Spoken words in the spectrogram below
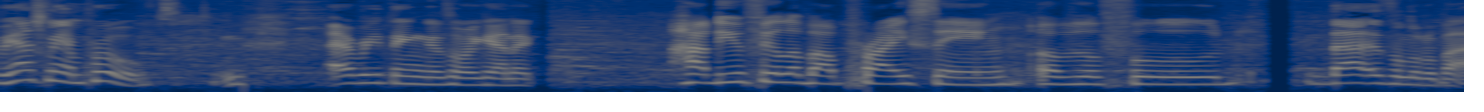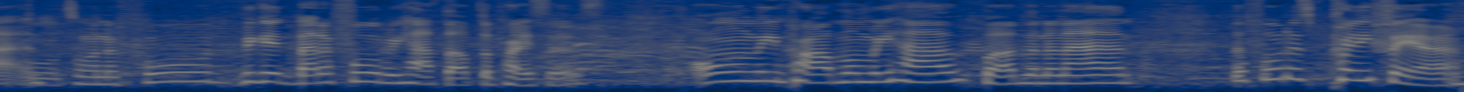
We actually improved. Everything is organic. How do you feel about pricing of the food? That is a little bad. So when the food, we get better food, we have to up the prices. Only problem we have, but other than that, the food is pretty fair.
